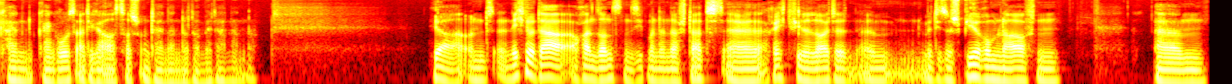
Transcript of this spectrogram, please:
kein, kein großartiger Austausch untereinander oder miteinander. Ja, und nicht nur da, auch ansonsten sieht man in der Stadt äh, recht viele Leute ähm, mit diesem Spiel rumlaufen. Ähm,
